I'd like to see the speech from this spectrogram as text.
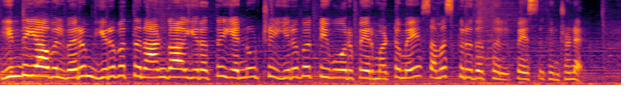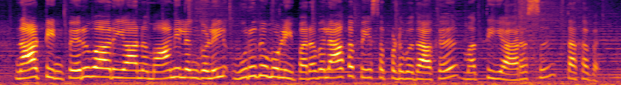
இந்தியாவில் வெறும் இருபத்து நான்காயிரத்து எண்ணூற்று இருபத்தி ஓரு பேர் மட்டுமே சமஸ்கிருதத்தில் பேசுகின்றனர். நாட்டின் பெருவாரியான மாநிலங்களில் உருதுமொழி பரவலாக பேசப்படுவதாக மத்திய அரசு தகவல்.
